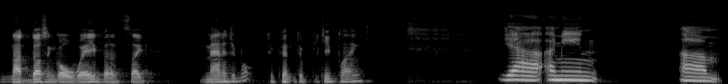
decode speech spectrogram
not doesn't go away, but it's like manageable to to keep playing? Yeah, I mean, um,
